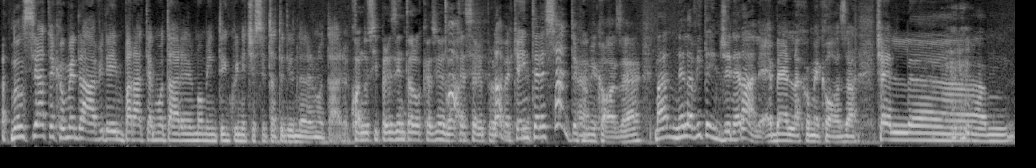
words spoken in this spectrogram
Non siate come Davide e imparate a nuotare nel momento in cui necessitate di andare a nuotare. Quando si presenta l'occasione dovete essere pronti. No, perché è interessante come cosa, eh. Ma nella vita in generale è bella come cosa. Cioè, il, ehm,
